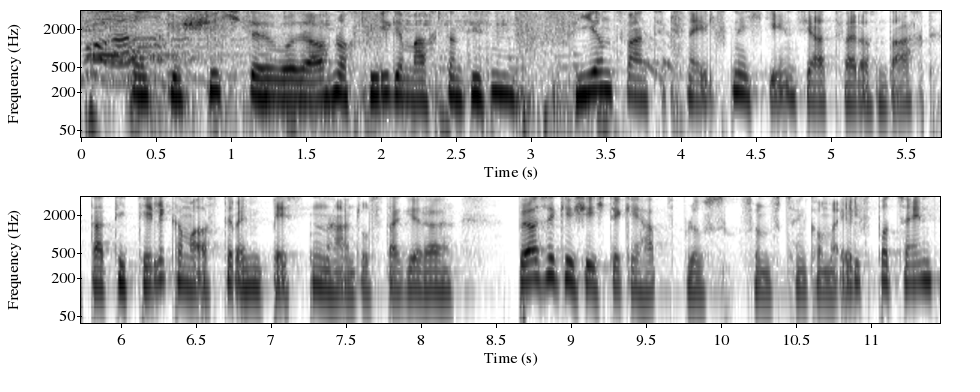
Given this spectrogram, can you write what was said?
voran. Und Geschichte wurde auch noch viel gemacht an diesem 24.11. Ich gehe ins Jahr 2008. Da hat die Telekom Austria im besten Handelstag ihrer Börsegeschichte gehabt, plus 15,11 Prozent.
